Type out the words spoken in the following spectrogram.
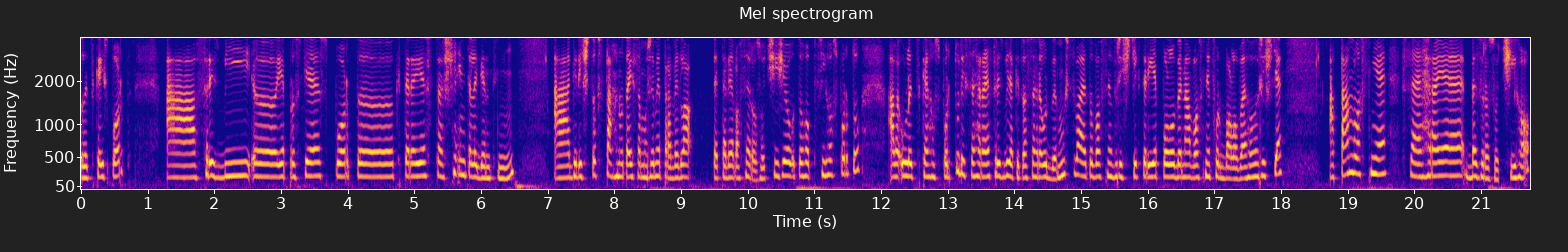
lidský sport. A frisbee eh, je prostě sport, eh, který je strašně inteligentní. A když to vztahnu, tady samozřejmě pravidla je tady vlastně rozhodčí, že jo, u toho psího sportu, ale u lidského sportu, když se hraje frisbee, tak je to zase hrajou dvě mužstva, je to vlastně v hřišti, který je polovina vlastně fotbalového hřiště a tam vlastně se hraje bez rozhodčího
